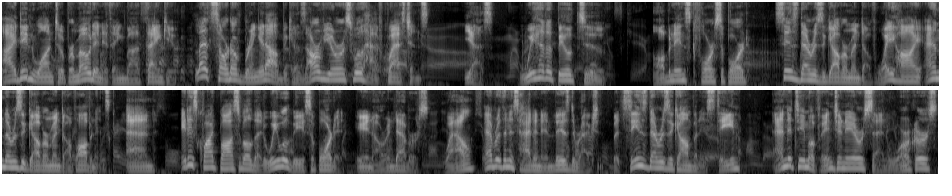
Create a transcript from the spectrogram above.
I didn't want to promote anything, but thank you. Let's sort of bring it up because our viewers will have questions. Yes, we have appealed to Obninsk for support, since there is a government of Weihai and there is a government of Obninsk, and it is quite possible that we will be supported in our endeavors. Well, everything is heading in this direction, but since there is a company Steen and a team of engineers and workers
